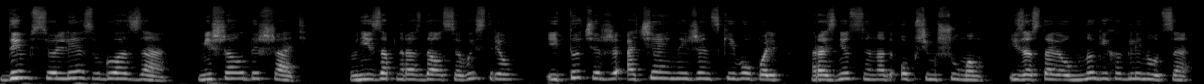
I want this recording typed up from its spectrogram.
Дым все лез в глаза, мешал дышать. Внезапно раздался выстрел, и тотчас же отчаянный женский вопль разнесся над общим шумом и заставил многих оглянуться.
